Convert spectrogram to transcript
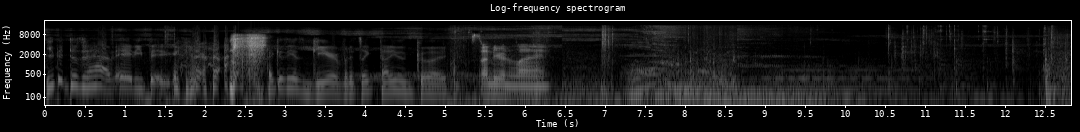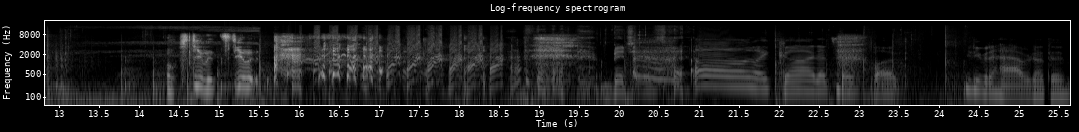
Ethan doesn't have anything. I guess he has gear, but it's like not even good. It's not even mine. Oh, steal it! Steal it! Bitches. oh my god, that's so fucked. You didn't even have nothing.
